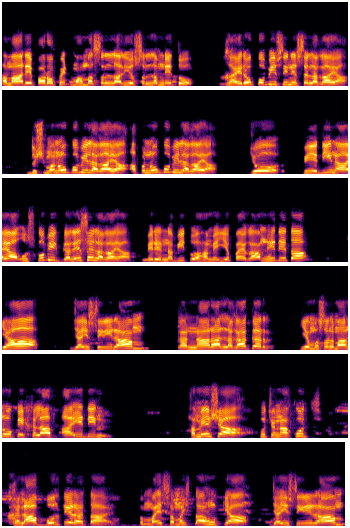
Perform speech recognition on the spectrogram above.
ہمارے پروفٹ محمد صلی اللہ علیہ وسلم نے تو غیروں کو بھی سینے سے لگایا، دشمنوں کو بھی لگایا، اپنوں کو بھی لگایا، جو بے دین آیا اس کو بھی گلے سے لگایا۔ میرے نبی تو ہمیں یہ پیغام نہیں دیتا۔ کیا جے سری رام کا نعرہ لگا کر یہ مسلمانوں کے خلاف آئے دن ہمیشہ کچھ نہ کچھ خلاف بولتے رہتا ہے۔ تو میں سمجھتا ہوں کیا جائی سری رام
